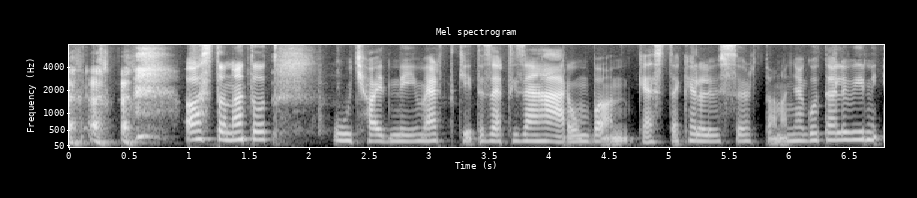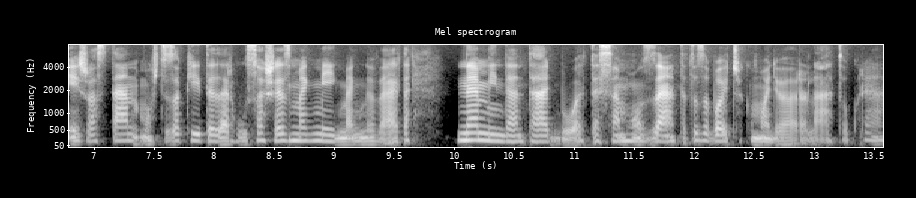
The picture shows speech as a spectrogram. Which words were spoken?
azt a natot úgy hagyni, mert 2013-ban kezdtek el először tananyagot előírni, és aztán most ez a 2020-as, ez meg még megnövelte. Nem minden tárgyból teszem hozzá, tehát az a baj, csak a magyarra látok rá.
